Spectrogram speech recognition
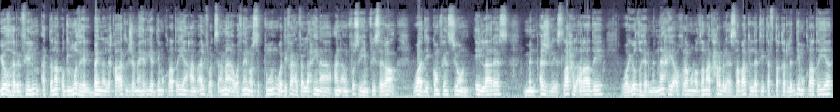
يظهر الفيلم التناقض المذهل بين اللقاءات الجماهيرية الديمقراطية عام 1962 ودفاع الفلاحين عن أنفسهم في صراع وادي كونفنسيون إيلاريس من أجل إصلاح الأراضي ويظهر من ناحية أخرى منظمات حرب العصابات التي تفتقر للديمقراطية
